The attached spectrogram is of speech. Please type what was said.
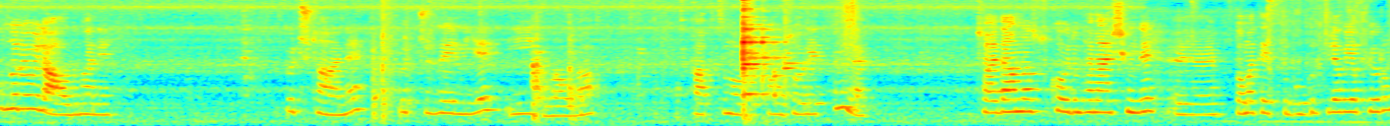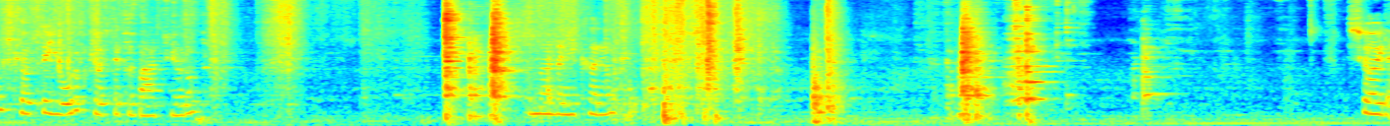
Bunları öyle aldım hani 3 tane. 350'ye iyiydi valla. Baktım orada kontrol ettim de. Çaydanlığa su koydum. Hemen şimdi e, domatesli bulgur pilavı yapıyorum. Köfte yoğurup köfte kızartıyorum. Bunları da yıkarım. Şöyle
